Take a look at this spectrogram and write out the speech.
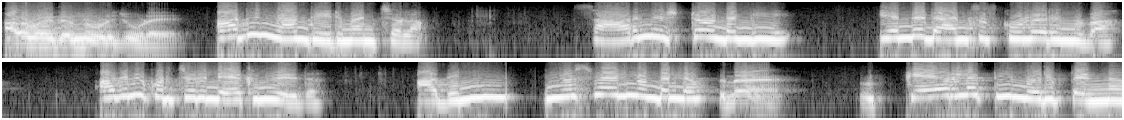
അത് പോയി തിന്നു പിടിച്ചൂടെ അത് ഞാൻ തീരുമാനിച്ചോളാം. സാറിന് ഇഷ്ടമുണ്ടെങ്കിൽ എന്റെ ഡാൻസ് സ്കൂൾ വരുന്നു വാ. അതിനെ കുറിച്ചൊരു ലേഖനം എഴുത്. അതിനും ന്യൂസ് പിന്നെ? കേരളത്തിൽ നിന്ന് ഒരു പെണ്ണ്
